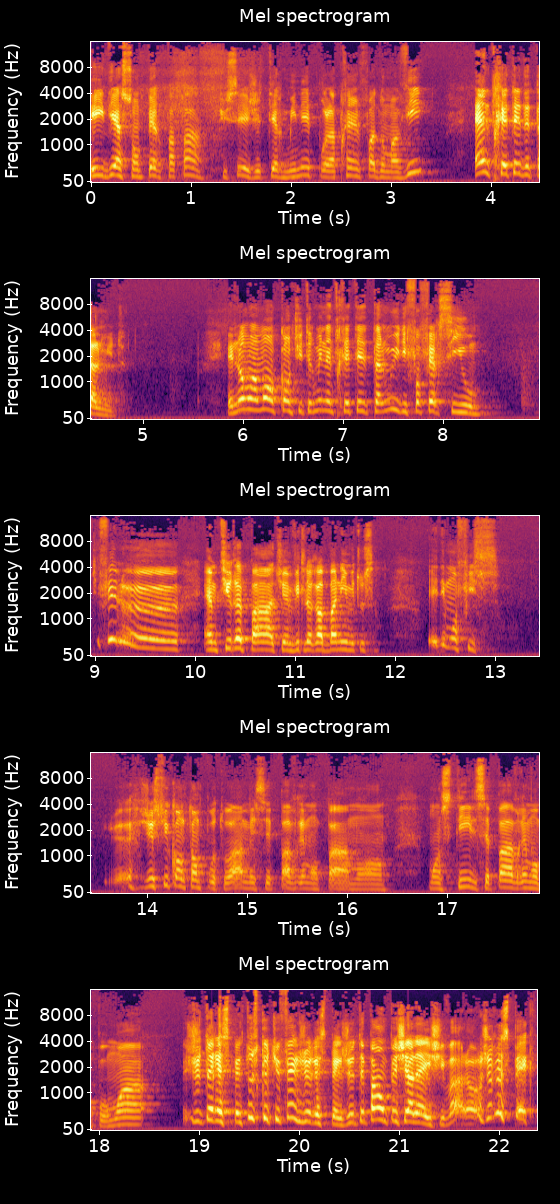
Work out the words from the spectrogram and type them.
et il dit à son père, papa, tu sais, j'ai terminé pour la première fois dans ma vie un traité de Talmud. Et normalement, quand tu termines un traité de Talmud, il faut faire siyum. Tu fais le, un petit repas, tu invites le rabbanim et tout ça. Et il dit, mon fils, je, suis content pour toi, mais c'est pas vraiment pas mon, mon style, c'est pas vraiment pour moi. Je te respecte. Tout ce que tu fais, je respecte. Je ne t'ai pas empêché à la yeshiva, alors je respecte.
